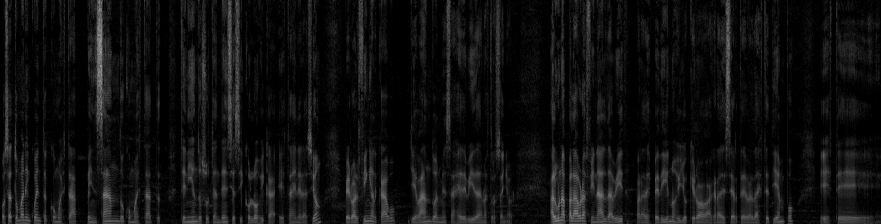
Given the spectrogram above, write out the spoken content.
o sea, tomar en cuenta cómo está pensando, cómo está teniendo su tendencia psicológica esta generación, pero al fin y al cabo llevando el mensaje de vida de nuestro Señor. ¿Alguna palabra final, David, para despedirnos? Y yo quiero agradecerte de verdad este tiempo este,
